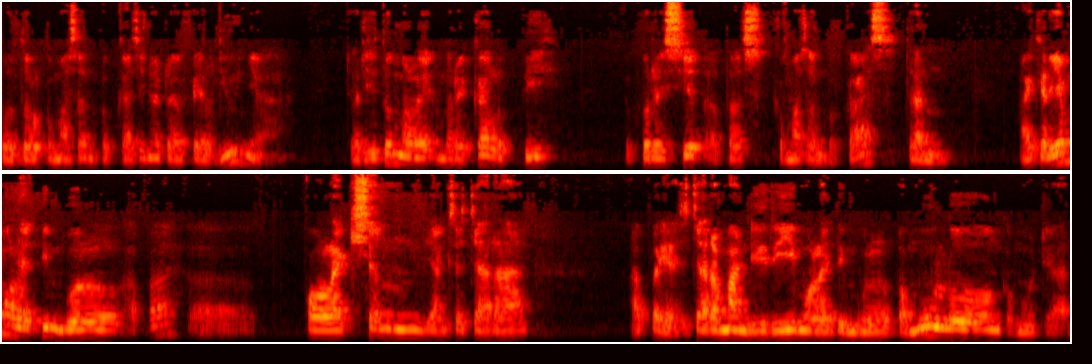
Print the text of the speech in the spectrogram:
botol kemasan bekas ini ada value-nya, dari itu mulai mereka lebih appreciate atas kemasan bekas dan akhirnya mulai timbul apa eh, collection yang secara apa ya secara mandiri mulai timbul pemulung kemudian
